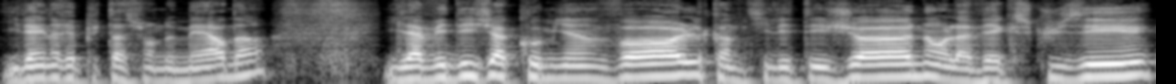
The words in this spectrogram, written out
Il a une réputation de merde. Il avait déjà commis un vol quand il était jeune, on l'avait excusé.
